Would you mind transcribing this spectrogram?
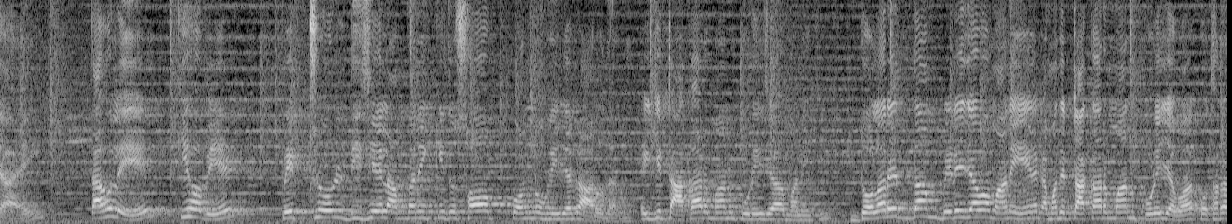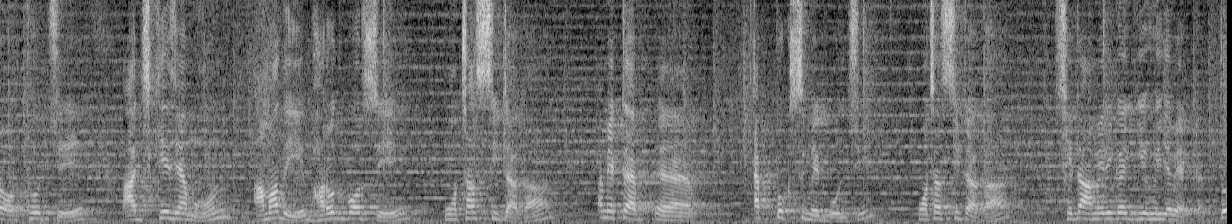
যায়, তাহলে কি হবে? পেট্রোল, ডিজেল, আমদানিকৃত সব পণ্য হয়ে যাবে আরও দামি। এই যে টাকার মান পড়ে যাওয়া মানে কি? ডলারের দাম বেড়ে যাওয়া মানে আমাদের টাকার মান পড়ে যাওয়া কথাটার অর্থ হচ্ছে আজকে যেমন আমাদের ভারতবর্ষে পঁচাশি টাকা, আমি একটা অ্যাপ্রক্সিমেট বলছি, পঁচাশি টাকা, সেটা আমেরিকায় গিয়ে হয়ে যাবে একটা। তো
